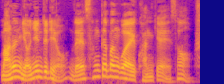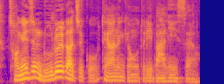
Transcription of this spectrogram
많은 연인들이요 내 상대방과의 관계에서 정해진 룰을 가지고 대하는 경우들이 많이 있어요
